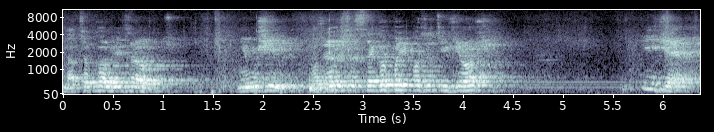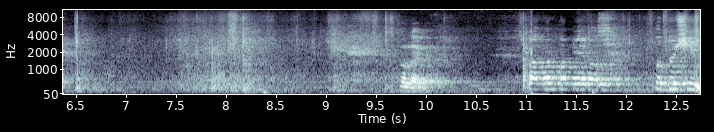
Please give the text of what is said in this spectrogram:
na cokolwiek zrobić. Nie musimy. Możemy się z tego pozycji wziąć. Idzie. Z kolegą. Spadł nam papieros, podnosimy.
